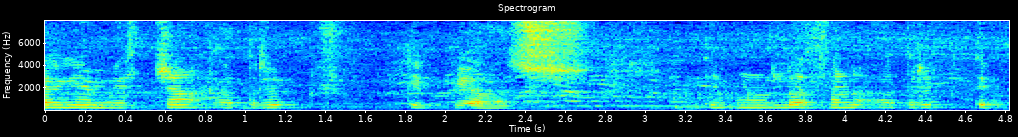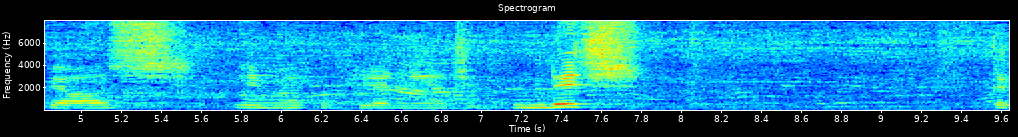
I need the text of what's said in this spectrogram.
ਹਰੀਆਂ ਮਿਰਚਾਂ, ਅਦਰਕ ਤੇ ਪਿਆਜ਼। ਤੇ ਹੁਣ ਲਸਣ, ਅਦਰਕ ਤੇ ਪਿਆਜ਼, ਇਹ ਮੈਂ ਕੁੱਟ ਲੈਣੀ ਆ ਜੀ ਕੁੰਡੇ 'ਚ। ਤੇ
